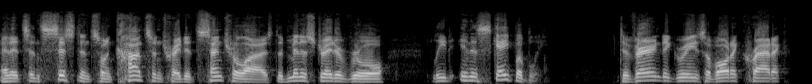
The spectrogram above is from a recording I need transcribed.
and its insistence on concentrated, centralized administrative rule lead inescapably to varying degrees of autocratic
